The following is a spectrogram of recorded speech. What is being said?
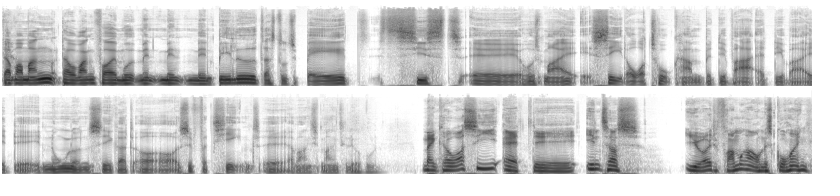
der, ja. var mange, der var mange for imod, men, men, men billedet, der stod tilbage sidst øh, hos mig, set over to kampe, det var, at det var et, et nogenlunde sikkert og, og også fortjent øh, avancement til Liverpool. Man kan jo også sige, at øh, Inters i øvrigt fremragende scoring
